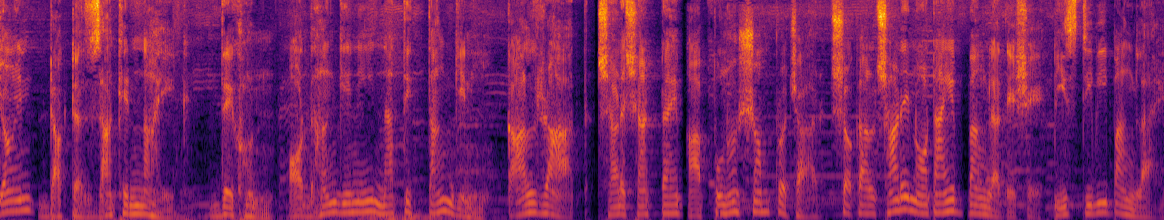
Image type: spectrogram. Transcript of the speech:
Join doctor Zakir Naik. দেখুন, অর্ধাঙ্গিনী, নাতিত্বাঙ্গিনী, কাল রাত সাড়ে সাতটায় আপ পুনঃ সম্প্রচার, সকাল সাড়ে নটায় বাংলাদেশে বিস টিভি বাংলায়।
